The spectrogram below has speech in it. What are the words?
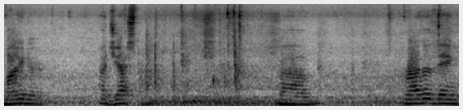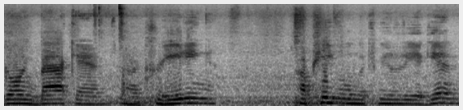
minor adjustment. Um, Rather than going back and uh, creating upheaval in the community again,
